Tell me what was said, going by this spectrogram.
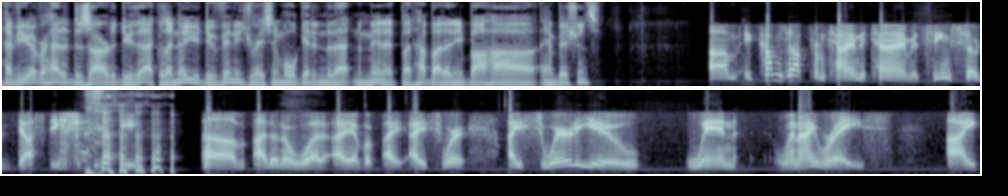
Have you ever had a desire to do that? Because I know you do vintage racing. We'll get into that in a minute. But how about any Baja ambitions? Um, it comes up from time to time. It seems so dusty to me. um, I don't know what I have. A, I, I swear, I swear to you, when when I race, I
